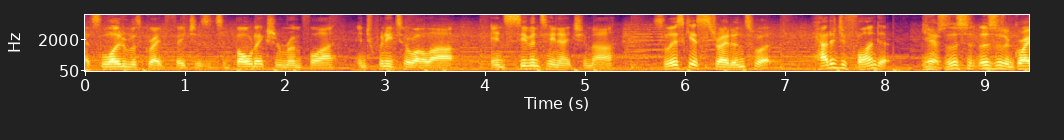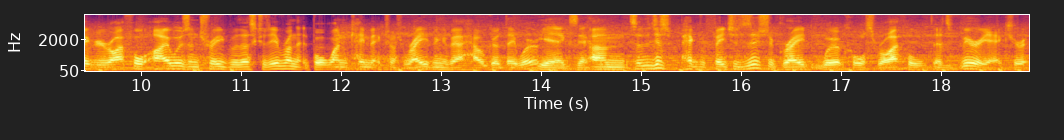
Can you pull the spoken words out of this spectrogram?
it's loaded with great features. It's a bolt action rimfire and 22 LR and 17 HMR. So let's get straight into it. How did you find it? Yeah, so this is, this is a great rifle. I was intrigued with this because everyone that bought one came back to us raving about how good they were. Yeah, exactly. Um, so they're just packed with features. It's just a great workhorse rifle that's very accurate.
